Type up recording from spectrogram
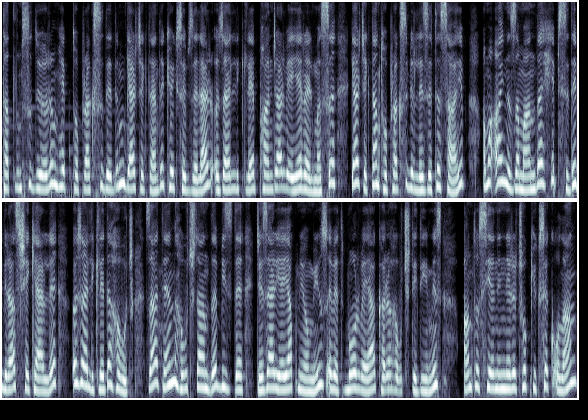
Tatlımsı diyorum, hep topraksı dedim. Gerçekten de kök sebzeler özellikle pancar ve yer elması gerçekten topraksı bir lezzete sahip ama aynı zamanda hepsi de biraz şekerli. Özellikle de havuç. Zaten havuçtan da biz de cezerye yapmıyor muyuz? Evet mor veya kara havuç dediğimiz antosiyaninleri çok yüksek olan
